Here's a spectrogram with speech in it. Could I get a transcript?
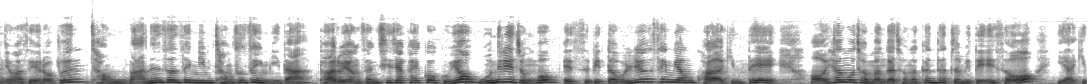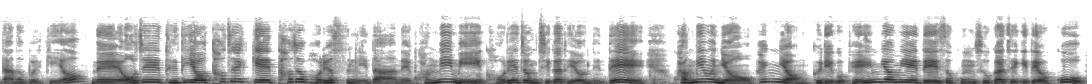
안녕하세요 여러분. 정 많은 선생님 정선생입니다. 바로 영상 시작할 거고요. 오늘의 종목 SBW 생명과학인데 어, 향후 전망과 정확한 타점에 대해서 이야기 나눠볼게요. 네 어제 드디어 터질 게 터져 버렸습니다. 네 광림이 거래 정지가 되었는데 광림은요 횡령 그리고 배임 혐의에 대해서 공소가 제기되었고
